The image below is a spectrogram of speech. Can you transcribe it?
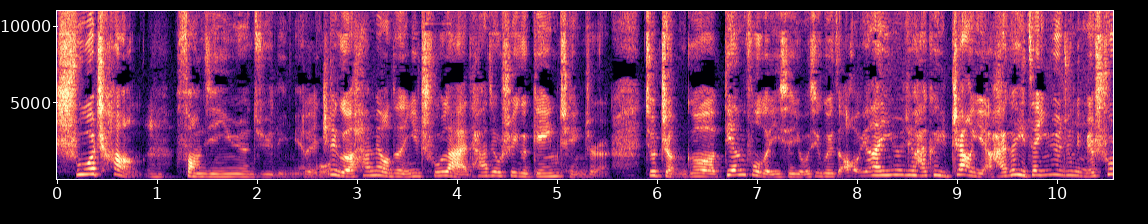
说唱嗯放进音乐剧里面对过。这个 Hamilton 一出来，它就是一个 game changer，就整个颠覆了一些游戏规则。哦，原来音乐剧还可以这样演，还可以在音乐剧里面说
